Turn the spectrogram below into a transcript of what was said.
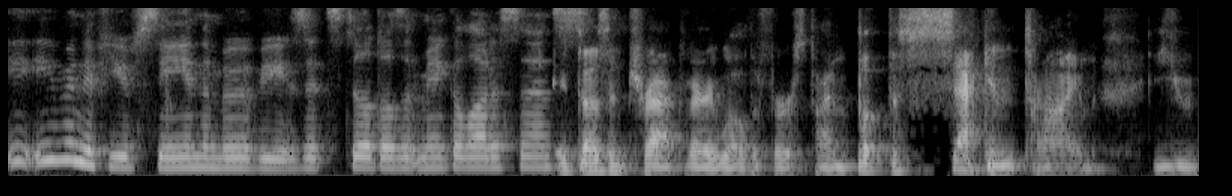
Even if you've seen the movies, it still doesn't make a lot of sense. It doesn't track very well the first time, but the second time, you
